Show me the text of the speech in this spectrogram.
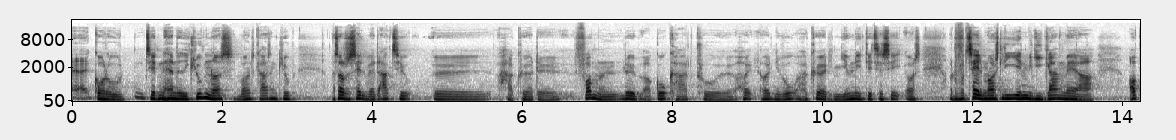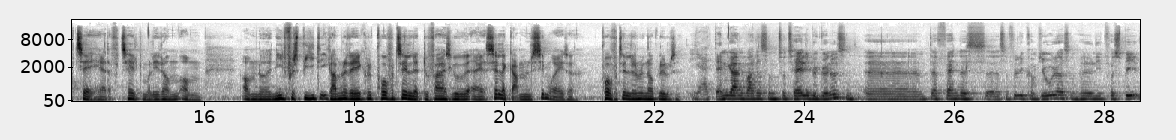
øh, går du til den her nede i klubben også, Vojens Karting Klub, og så har du selv været aktiv, øh, har kørt øh, formelløb og go-kart på øh, højt, højt niveau, og har kørt i den hjemlige DTC også. Og du fortalte mig også lige, inden vi gik i gang med at optage her, der fortalte du mig lidt om, om om noget Need for Speed i gamle dage. Kan du prøve at fortælle, at du faktisk er, selv er gammel simracer? Prøv at fortælle lidt om den oplevelse. Ja, dengang var det sådan totalt i begyndelsen. Uh, der fandtes uh, selvfølgelig computer, som hed Need for Speed.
